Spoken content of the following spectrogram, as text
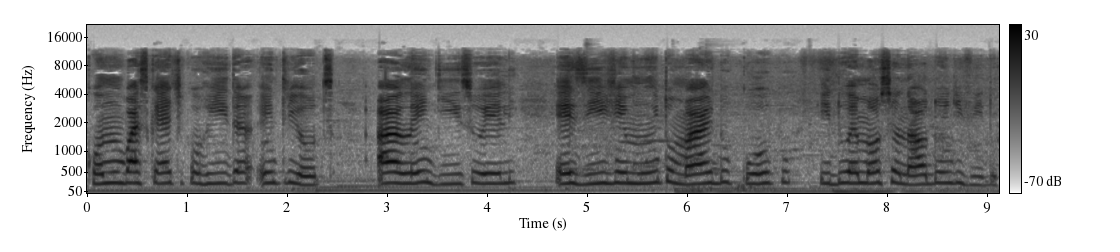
como basquete, corrida, entre outros. Além disso, eles exigem muito mais do corpo e do emocional do indivíduo.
